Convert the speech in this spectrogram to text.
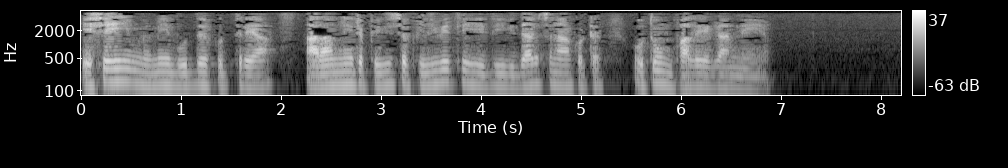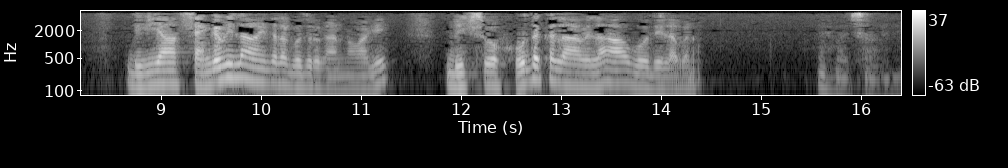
එසේම මේ බුද්ධ පුත්‍රයා ආරණ්‍යයට පිවිස පිළිවෙතේදී විදර්ශනා කොට උතුම් ඵලය ගන්නේය. දිව්‍යා සැඟවිලා ඉඳලා ගොදුර ගන්නවා වගේ භික්ෂුව හොදකලා වෙලා අවබෝධය ලබනවා. එහෙමයි ස්වාමීනි.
